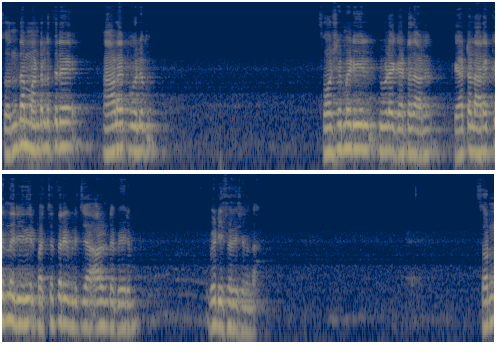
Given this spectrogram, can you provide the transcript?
സ്വന്തം മണ്ഡലത്തിലെ ആളെ പോലും സോഷ്യൽ മീഡിയയിലൂടെ കേട്ടതാണ്. കേട്ടാൽ അരക്കുന്ന രീതിയിൽ പച്ചത്തറി വിളിച്ച ആളിന്റെ പേരും വി. ഡി. സതീശൻ എന്നാണ് സ്വർണ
